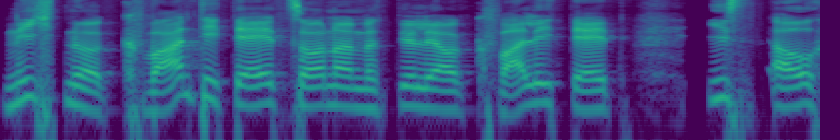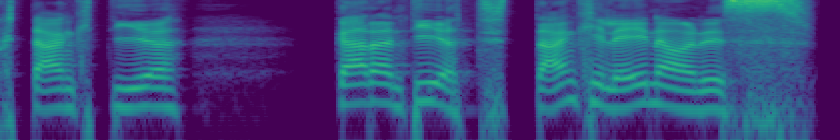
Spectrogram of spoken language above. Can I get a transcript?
nicht nur Quantität, sondern natürlich auch Qualität ist auch dank dir garantiert. Danke Lena und es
